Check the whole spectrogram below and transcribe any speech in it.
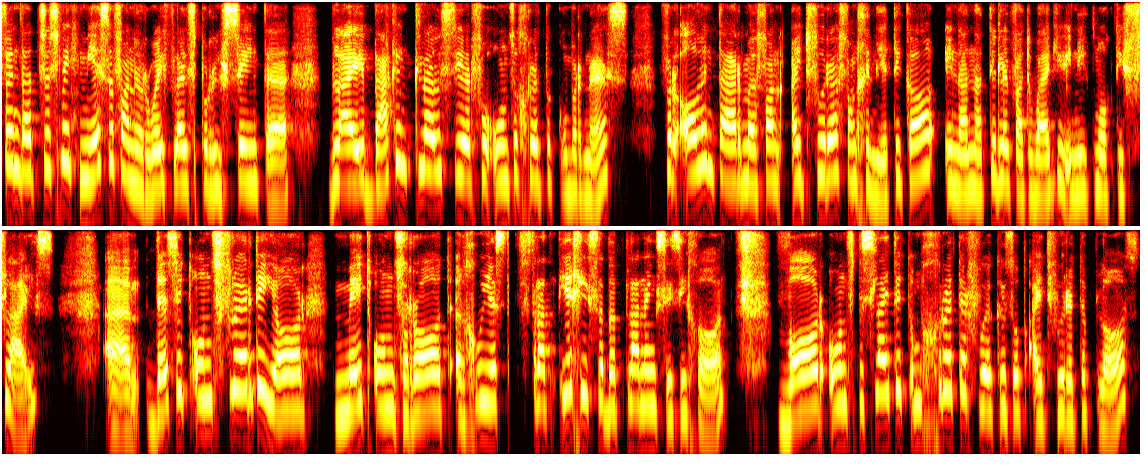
vind dat soos met meeste van rooi vleisprodusente bly back and closer vir ons 'n groot bekommernis veral in terme van uitvoere van genetika en dan natuurlik wat Wagyu uniek maak die vleis. Ehm um, dis het ons vroeër die jaar met ons raad 'n goeie strategiese beplanningssessie gehad waar ons besluit het om groter fokus op uitvoere te plaas.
